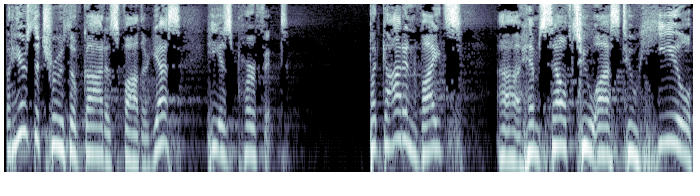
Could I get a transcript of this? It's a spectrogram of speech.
But here's the truth of God as Father. Yes, He is perfect. But God invites uh, Himself to us to heal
